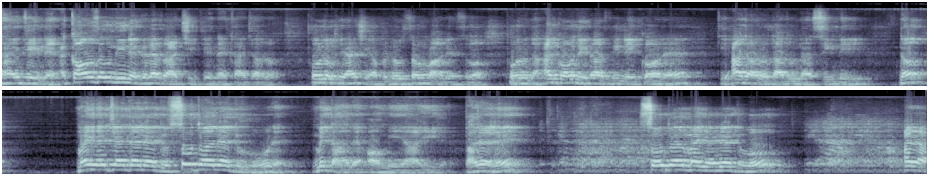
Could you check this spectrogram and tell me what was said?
နိုင်ခြင်းနဲ့အကောင်းဆုံးနည်းနဲ့ကြလက်စားချီခြင်းတဲ့ခါကျတော့ဘုန်းတော်ဘုရားရှင်ကဘယ်လိုဆုံးပါလဲဆိုတော့ဘုန်းတော်ကအကောဒေနာစီနေကောတယ်ဒီအတာတော်ဓာတုနာစီနေနော်မယံကြမ်းတဲ့သူစိုးသွမ်းတဲ့သူကိုတဲ့မေတ္တာနဲ့အောင်မြင်ရ၏တဲ့ဘာလဲလဲစိုးသွမ်းမယံတဲ့သူကိုအဲ့ဒါ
